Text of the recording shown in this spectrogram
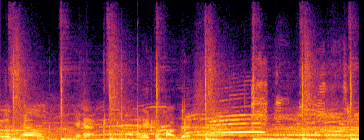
he was held. Yeah, they called it.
